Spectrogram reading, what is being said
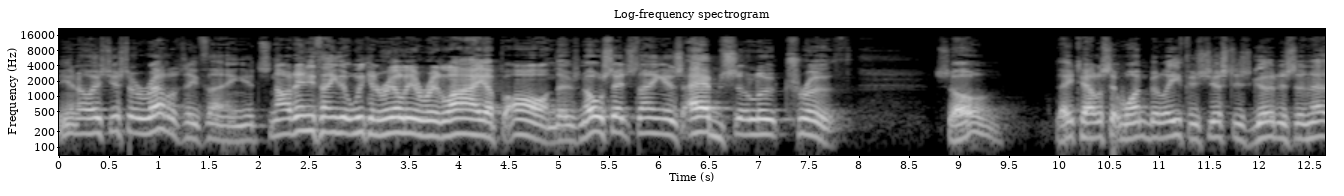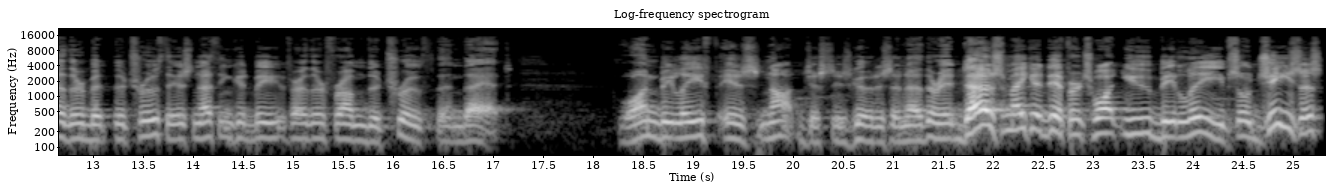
you know, it's just a relative thing. It's not anything that we can really rely upon. There's no such thing as absolute truth. So they tell us that one belief is just as good as another, but the truth is nothing could be further from the truth than that. One belief is not just as good as another. It does make a difference what you believe. So Jesus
